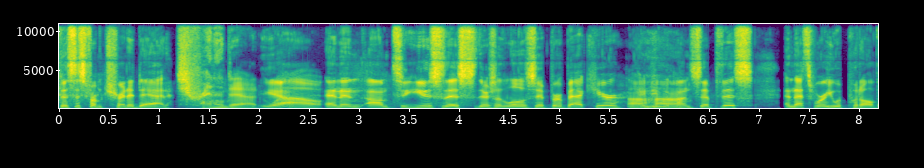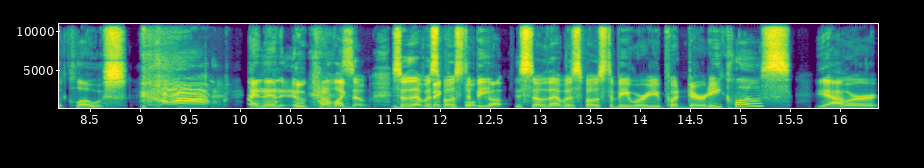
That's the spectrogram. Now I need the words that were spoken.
This is from Trinidad. Trinidad. Yeah. Wow. And then um, to use this, there's a little zipper back here, and you would Uh-huh. unzip this, and that's where you would put all the clothes. and then it would kind of like, So, so that was supposed to be. up. So that was supposed to be where you put dirty clothes, yeah, or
